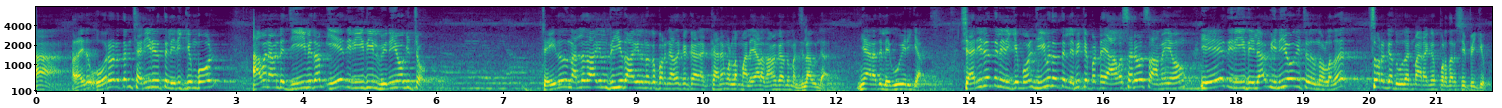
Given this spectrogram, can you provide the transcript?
ആ അതായത് ഓരോരുത്തൻ ശരീരത്തിൽ ഇരിക്കുമ്പോൾ അവൻ അവന്റെ ജീവിതം ഏത് രീതിയിൽ വിനിയോഗിച്ചോ ചെയ്തത് നല്ലതാകിലും തീയതാകിലും എന്നൊക്കെ പറഞ്ഞു അതൊക്കെ കനമുള്ള മലയാളം. നമുക്കതൊന്നും മനസ്സിലാവില്ല. ഞാൻ അത് ലഘൂകരിക്കാം. ശരീരത്തിലിരിക്കുമ്പോൾ ജീവിതത്തിൽ ലഭിക്കപ്പെട്ട അവസരവും സമയവും ഏത് രീതിയിലാണ് വിനിയോഗിച്ചതെന്നുള്ളത് സ്വർഗദൂതന്മാരങ്ങ് പ്രദർശിപ്പിക്കും.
